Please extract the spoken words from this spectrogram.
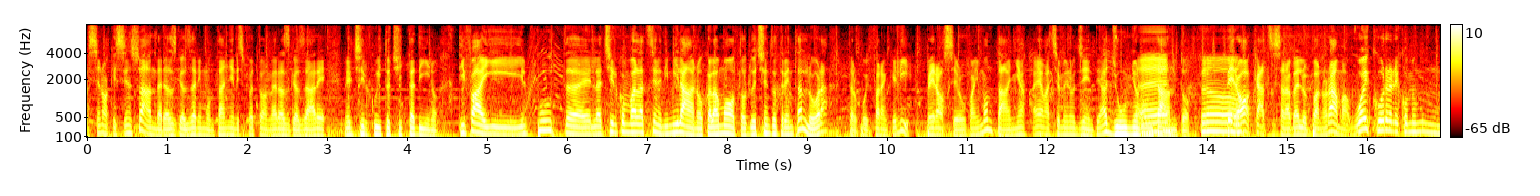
Se no, che senso ha andare a sgasare in montagna rispetto ad andare a sgasare nel circuito cittadino? Ti fai il put e la circonvallazione di Milano con la moto a 230 all'ora, te lo puoi fare anche lì. Però se lo fai in montagna, eh, ma c'è meno gente. A giugno non Eh, tanto. Però, Però, cazzo, sarà bello il panorama. Vuoi correre come un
